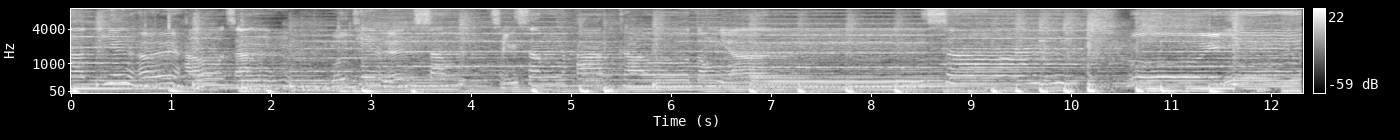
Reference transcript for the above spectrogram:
应许厚赠，每天暖心，情深刻够动人心。回忆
